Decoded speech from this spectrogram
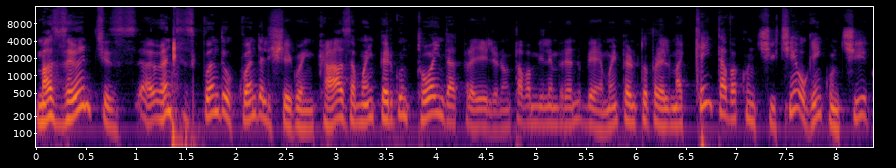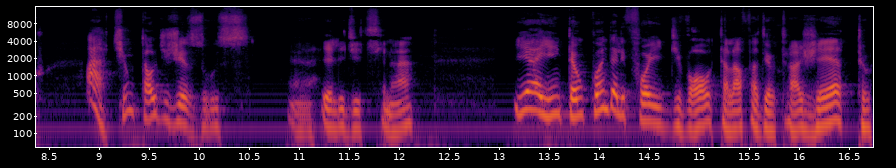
Mas antes, antes quando, quando ele chegou em casa, a mãe perguntou ainda para ele, eu não estava me lembrando bem, a mãe perguntou para ele, mas quem estava contigo? Tinha alguém contigo? Ah, tinha um tal de Jesus, é, ele disse, né? E aí, então, quando ele foi de volta lá fazer o trajeto,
